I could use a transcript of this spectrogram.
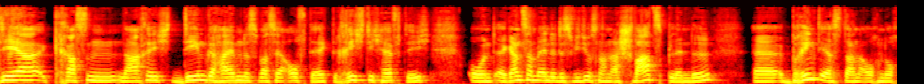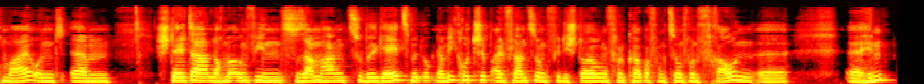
der krassen Nachricht, dem Geheimnis, was er aufdeckt, richtig heftig. Und äh, ganz am Ende des Videos nach einer Schwarzblende äh, bringt er es dann auch noch mal und ähm, stellt da noch mal irgendwie einen Zusammenhang zu Bill Gates mit irgendeiner Mikrochip-Einpflanzung für die Steuerung von Körperfunktionen von Frauen äh, äh, hin.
